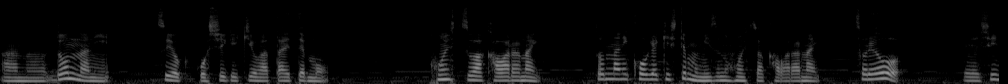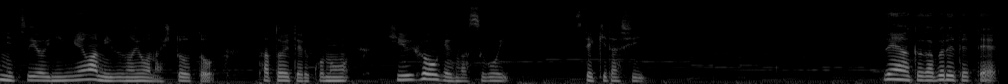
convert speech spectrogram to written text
あのどんなに強くこう刺激を与えても本質は変わらない。どんなに攻撃しても水の本質は変わらない。それを、えー、真に強い人間は水のような人と例えてる。この比喩表現がすごい敵だし。善悪がぶれてて、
